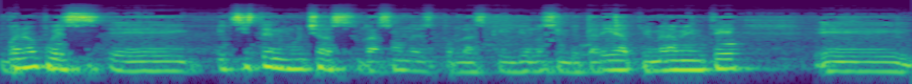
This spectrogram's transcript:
Bueno, pues eh, existen muchas razones por las que yo los invitaría. Primeramente, eh,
